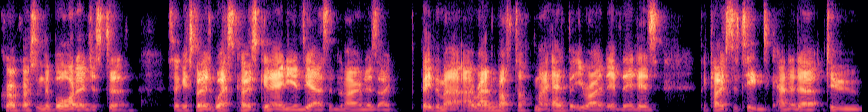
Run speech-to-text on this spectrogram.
crossing the border just to so I suppose West Coast Canadians, yes, and the Mariners. I picked them at, I ran them off the top of my head, but you're right. If it is the closest team to Canada to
